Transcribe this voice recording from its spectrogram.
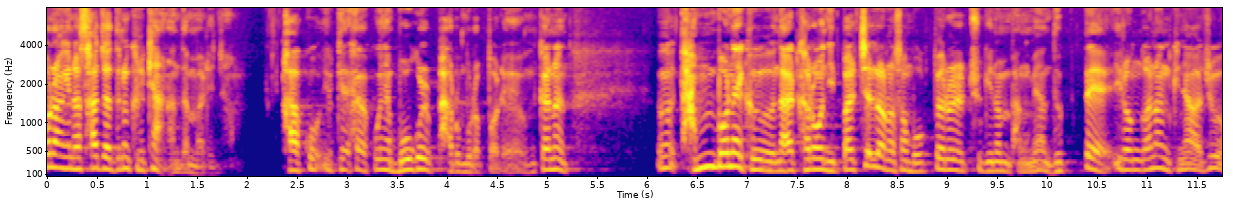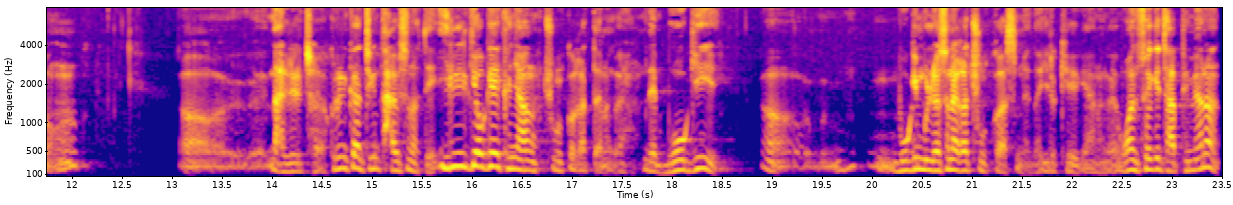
호랑이나 사자들은 그렇게 안 한단 말이죠. 갖고 이렇게 해갖고 그냥 목을 바로 물어버려요. 그러니까는 어, 단번에 그 날카로운 이빨 찔러넣어서 목뼈를 죽이는 방면 늑대 이런 거는 그냥 아주 어, 난리를 쳐요. 그러니까 지금 다윗은 어때요? 일격에 그냥 죽을 것 같다는 거예요. 근데 목이 어, 목이 물려서 내가 죽을 것 같습니다. 이렇게 얘기하는 거예요. 원수에게 잡히면은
